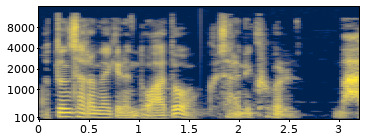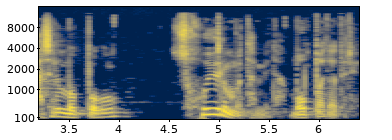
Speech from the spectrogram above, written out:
어떤 사람에게는 놓아도 그 사람이 그걸 맛을 못 보고 소유를 못 합니다. 못 받아들여요.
